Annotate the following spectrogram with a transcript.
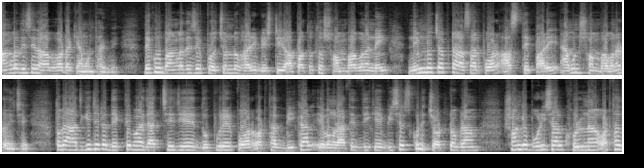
বাংলাদেশের আবহাওয়াটা কেমন থাকবে। দেখুন, বাংলাদেশে প্রচণ্ড ভারী বৃষ্টির আপাতত সম্ভাবনা নেই। নিম্নচাপটা আসার পর আসতে পারে এমন সম্ভাবনা রয়েছে। তবে আজকে যেটা দেখতে পাওয়া যাচ্ছে যে, দুপুরের পর অর্থাৎ বিকাল এবং রাতের দিকে বিশেষ করে চট্টগ্রাম, সঙ্গে বরিশাল, খুলনা অর্থাৎ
